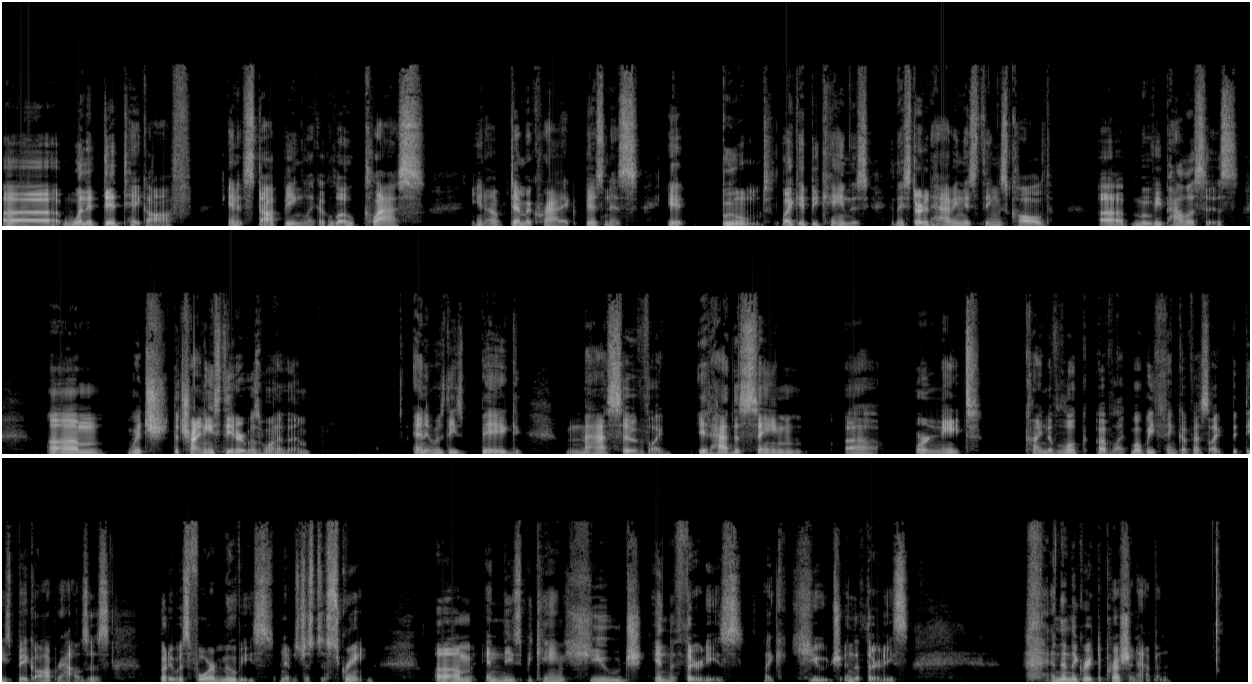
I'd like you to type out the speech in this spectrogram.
Uh when it did take off and it stopped being like a low class you know democratic business it boomed. Like it became this and they started having these things called uh movie palaces um which the chinese theater was one of them and it was these big massive like it had the same uh ornate kind of look of like what we think of as like these big opera houses but it was for movies and it was just a screen. Um and these became huge in the 30s like huge in the 30s and then the great depression happened.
